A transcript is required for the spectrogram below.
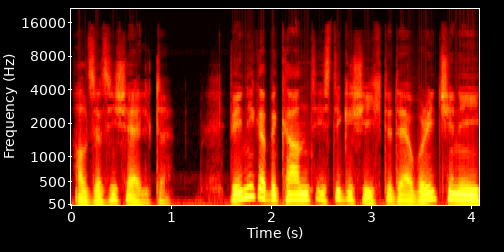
als er sie schälte. Weniger bekannt ist die Geschichte der Aborigine,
